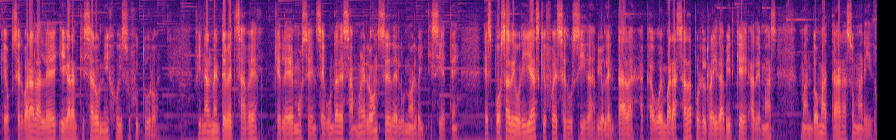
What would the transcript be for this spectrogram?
que observara la ley y garantizara un hijo y su futuro. Finalmente Betsabé, que leemos en 2 de Samuel 11 del 1 al 27, esposa de Urias que fue seducida, violentada, acabó embarazada por el rey David que además mandó matar a su marido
